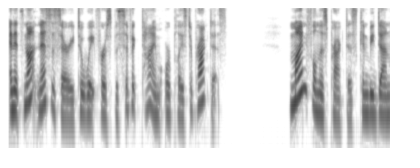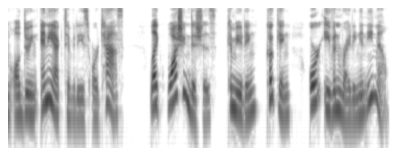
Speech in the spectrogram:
and it's not necessary to wait for a specific time or place to practice. Mindfulness practice can be done while doing any activities or tasks, like washing dishes, commuting, cooking, or even writing an email.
